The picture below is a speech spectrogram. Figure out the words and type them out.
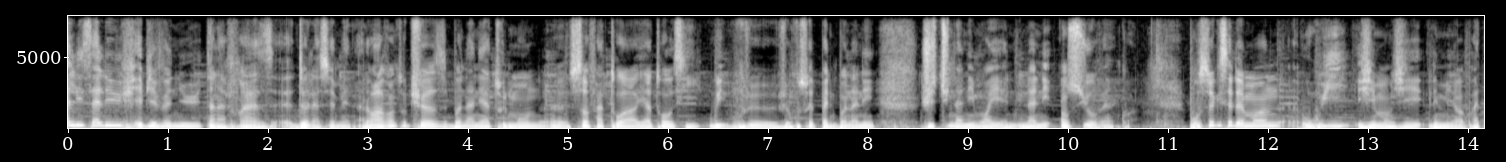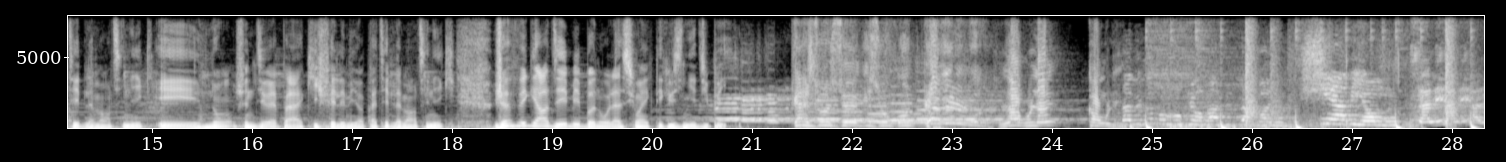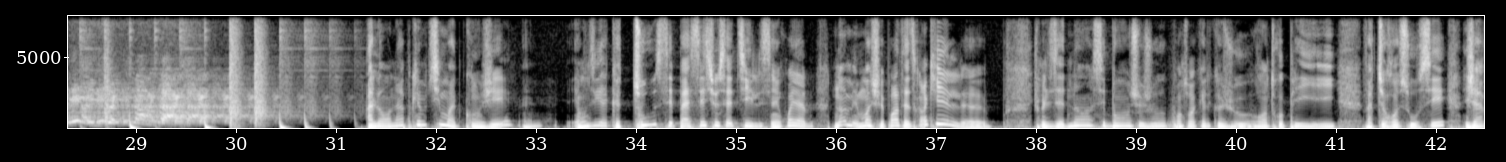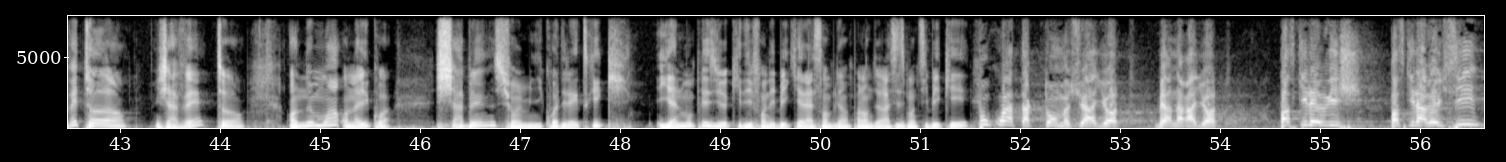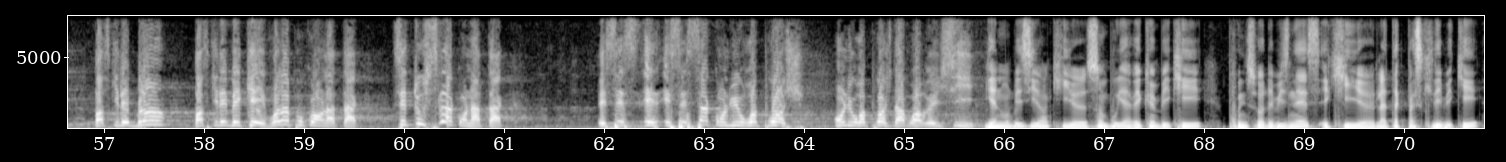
Salut, salut et bienvenue dans la phrase de la semaine. Alors avant toute chose, bonne année à tout le monde, euh, sauf à toi et à toi aussi. Oui, je, je vous souhaite pas une bonne année, juste une année moyenne, une année 11 sur 20 quoi. Pour ceux qui se demandent, oui, j'ai mangé les meilleurs pâtés de la Martinique et non, je ne dirais pas qui fait les meilleurs pâtés de la Martinique. Je vais garder mes bonnes relations avec les cuisiniers du pays. Quels sont ceux qui sont contre? Levez le doigt Là où l'est, quand on l'est. Chien billon mou. Alors, on a pris un petit mois de congé. et on dirait que tout s'est passé sur cette île. C'est incroyable. Non, mais moi, je vais pas être tranquille. Euh, Je me disais, non, c'est bon, Jojo, prends-toi quelques jours, rentre au pays, va te ressourcer. J'avais tort. J'avais tort. En un mois, on a eu quoi? Chabin sur un mini quad électrique. Yann Monplaisir qui défend les béquets à l'Assemblée en parlant de racisme anti-béquet. Pourquoi attaque-t-on M. Ayotte, Bernard Ayotte? Parce qu'il est riche, parce qu'il a réussi, parce qu'il est blanc, parce qu'il est béqué. Voilà pourquoi on l'attaque. C'est tout cela qu'on attaque. Et c'est ça qu'on lui reproche. On lui reproche d'avoir réussi. Yann Monplaisir qui euh, s'embrouille avec un béquet pour une histoire de business et qui euh, l'attaque parce qu'il est béquet.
